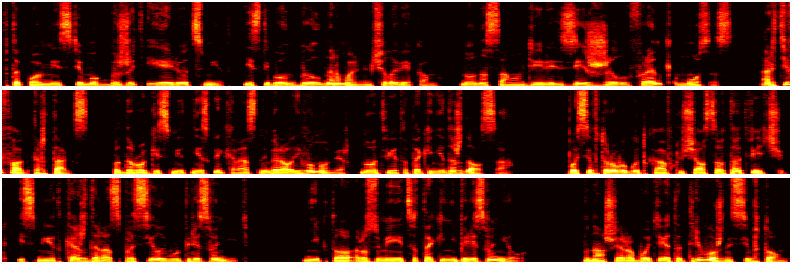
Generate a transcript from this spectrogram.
В таком месте мог бы жить и Эллиот Смит, если бы он был нормальным человеком. Но на самом деле здесь жил Фрэнк Мозес, артефактор ТАКС. По дороге Смит несколько раз набирал его номер, но ответа так и не дождался. После второго гудка включался автоответчик, и Смит каждый раз просил ему перезвонить. Никто, разумеется, так и не перезвонил. В нашей работе это тревожный симптом.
